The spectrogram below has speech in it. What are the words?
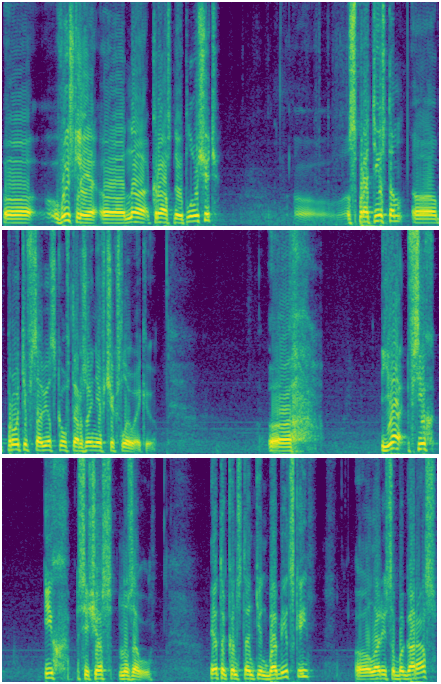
вышли на Красную площадь с протестом против советского вторжения в Чехословакию. Я всех их сейчас назову. Это Константин Бабицкий – Лариса Багарас,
